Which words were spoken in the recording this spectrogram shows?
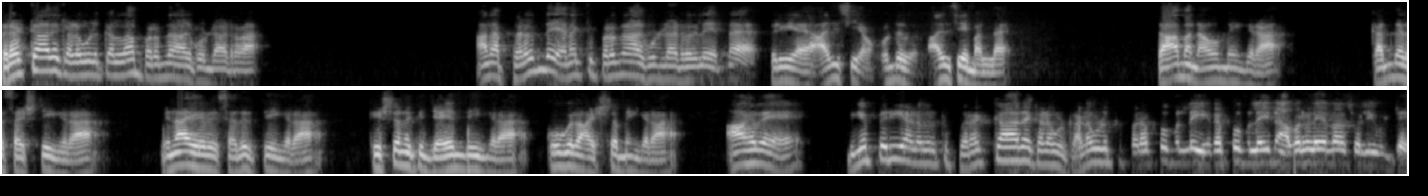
பிறக்காத கடவுளுக்கெல்லாம் பிறந்த நாள் கொண்டாடுறான் ஆனா பிறந்த எனக்கு பிறந்த நாள் கொண்டாடுறதுல என்ன பெரிய அதிசயம்? ஒன்று அதிசயம் அல்ல. ராம நவமிங்கிறான் கந்தர் சஷ்டிங்கிறா விநாயகர் சதுர்த்திங்கிறா கிருஷ்ணனுக்கு ஜெயந்திங்கிறா கோகுல அஷ்டமிங்கிறா. ஆகவே மிகப்பெரிய அளவிற்கு பிறக்காத கடவுள் கடவுளுக்கு பிறப்பும் இல்லை இறப்பும் இல்லைன்னு அவர்களே தான் சொல்லிவிட்டு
